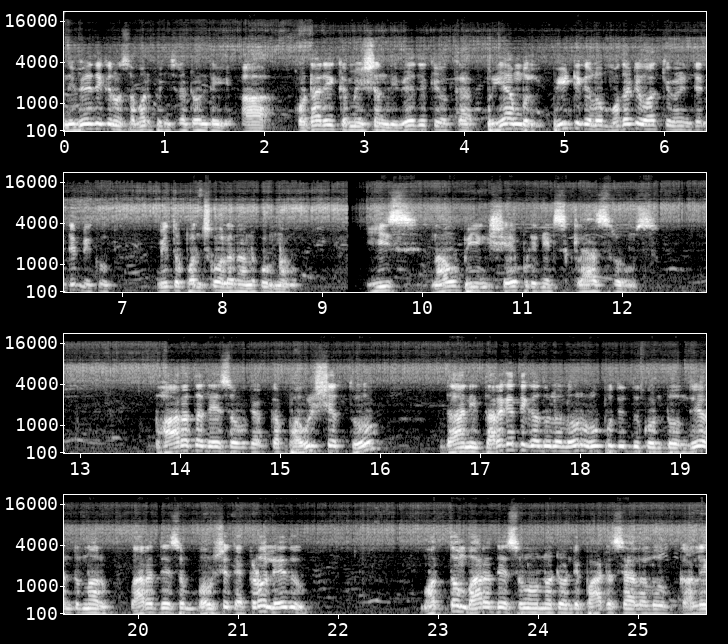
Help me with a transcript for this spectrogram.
నివేదికను సమర్పించినటువంటి ఆ కొటారీ కమిషన్ నివేదిక యొక్క ప్రియాంబుల్ పీఠికలో మొదటి వాక్యం ఏంటంటే మీకు మీతో పంచుకోవాలని అనుకుంటున్నాను. Is now being shaped in its classrooms భారతదేశం యొక్క భవిష్యత్తు దాని తరగతి గదులలో రూపుదిద్దుకుంటుంది అంటున్నారు. భారతదేశం భవిష్యత్తు ఎక్కడో లేదు. మొత్తం భారతదేశంలో ఉన్నటువంటి పాఠశాలలు కళ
